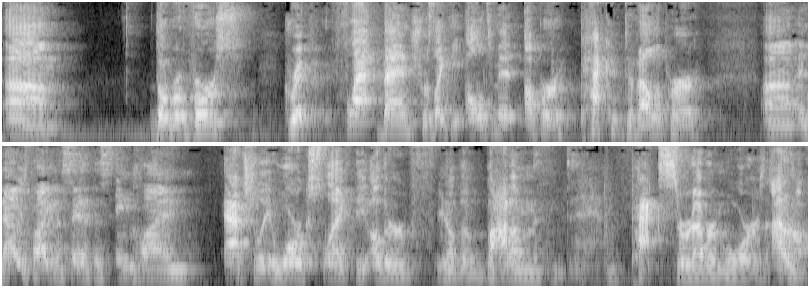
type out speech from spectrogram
Um, the reverse grip flat bench was like the ultimate upper pec developer. Um, and now he's probably going to say that this incline actually works like the other, you know, the bottom pecs or whatever more. I don't know.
